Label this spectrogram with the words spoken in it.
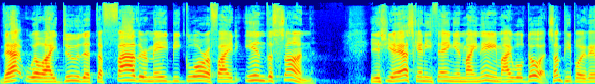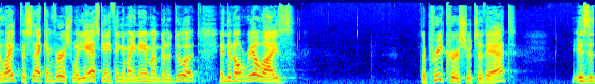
That will I do that the Father may be glorified in the Son. If you ask anything in my name, I will do it. Some people, they like the second verse. Well, you ask anything in my name, I'm going to do it. And they don't realize the precursor to that is, it,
